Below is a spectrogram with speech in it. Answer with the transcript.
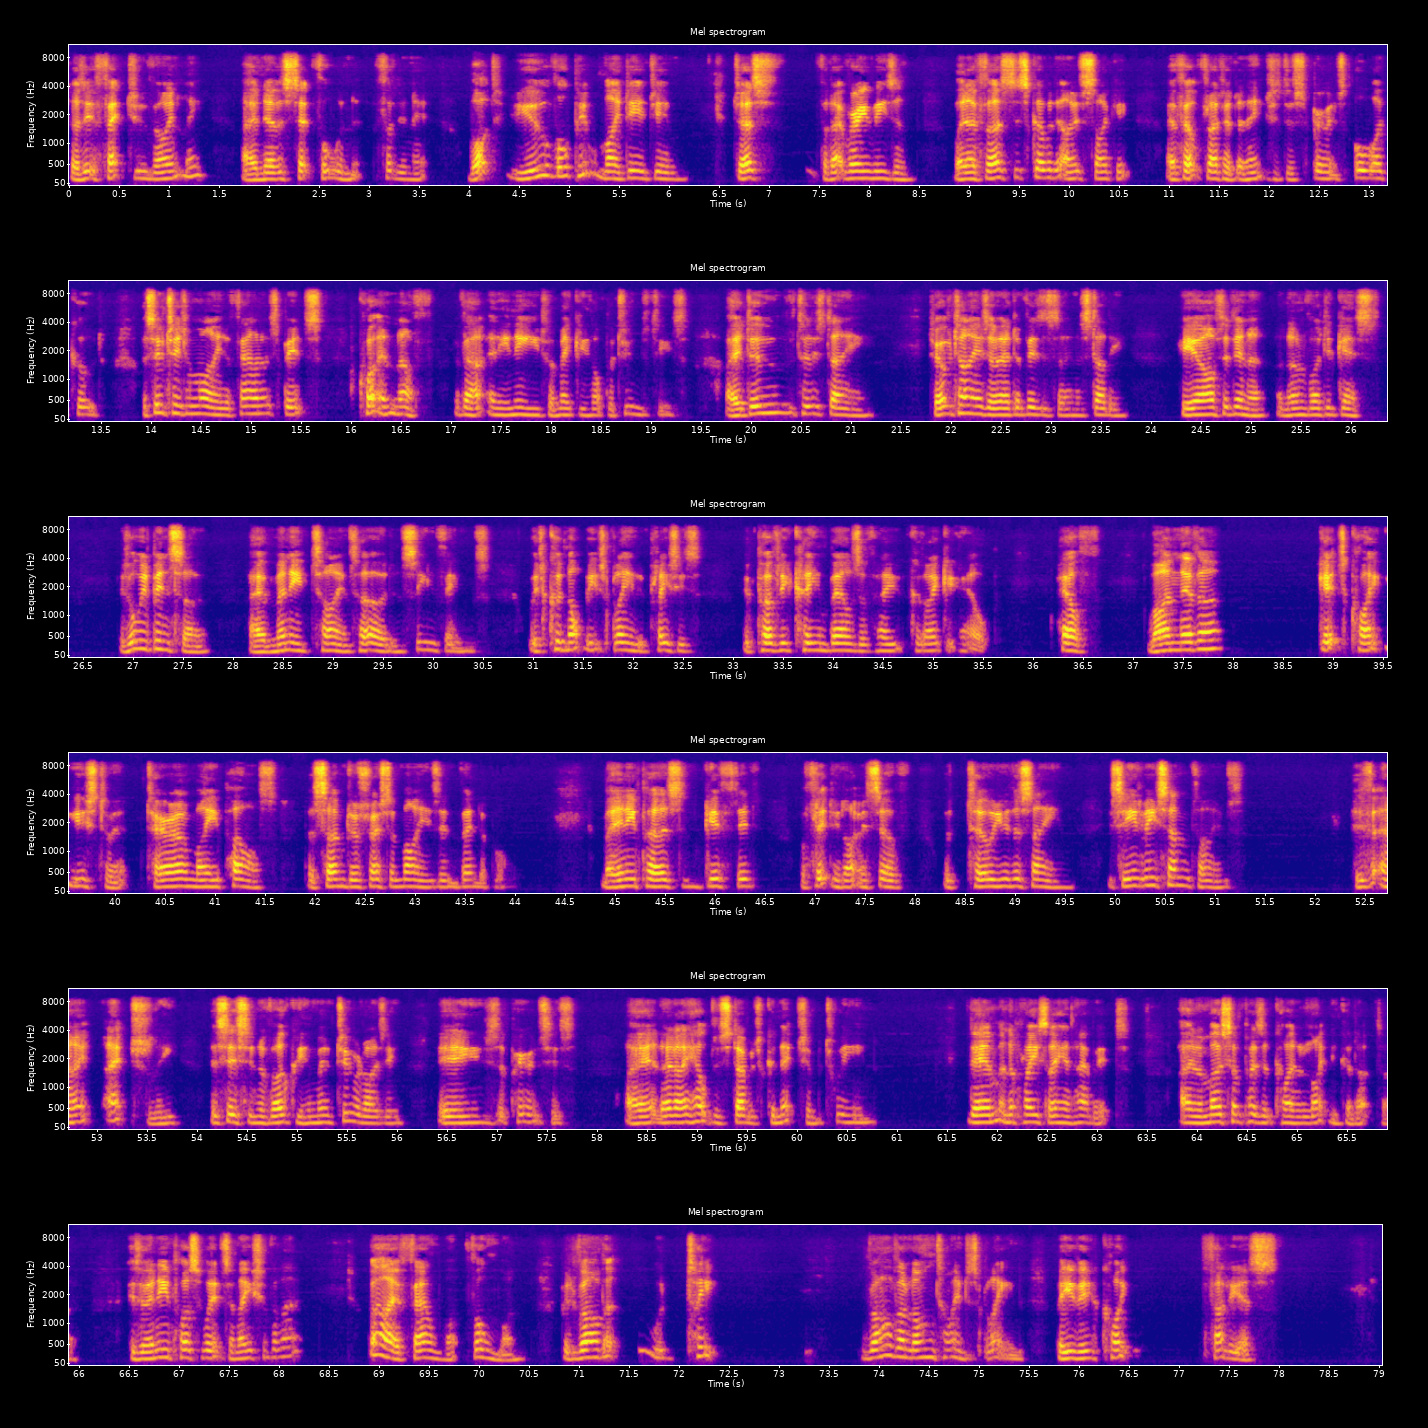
Does it affect you violently? I have never set foot in it. What? You of all people, my dear Jim? Just for that very reason. When I first discovered I was psychic, I felt flattered and anxious to experience all I could. I soon changed my mind and found experience quite enough without any need for making opportunities. I do to this day. Twelve times I've had a visitor in the study, here after dinner, an uninvited guest. It's always been so. I have many times heard and seen things which could not be explained in places with perfectly clean bells of psychic help, health. One never gets quite used to it. Terror may pass, but some distress of mind is inevitable. Many persons gifted, afflicted like myself, would tell you the same. It seems to me sometimes as if I actually assist in evoking and materializing these appearances. I, that I helped establish a connection between them and the place they inhabit. I am a most unpleasant kind of lightning conductor. Is there any possible explanation for that? Well, I have found one, formed one, but rather would take rather a long time to explain. Maybe quite fallacious.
